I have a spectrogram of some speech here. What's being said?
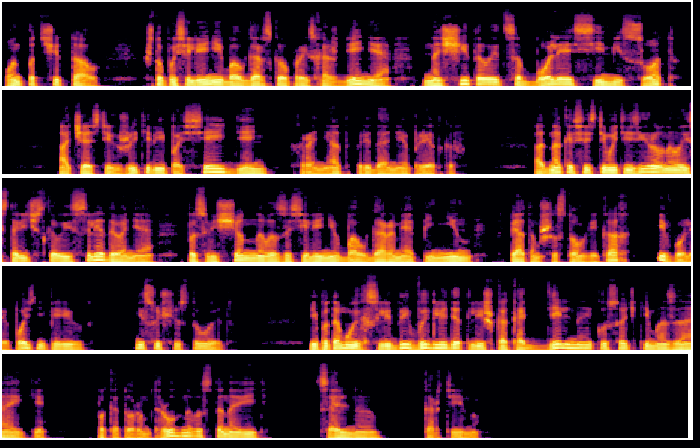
Он подсчитал, что поселений болгарского происхождения насчитывается более 700, а часть их жителей по сей день хранят предания предков. Однако систематизированного исторического исследования, посвященного заселению болгарами Апеннин в V-VI веках и в более поздний период, не существует. И потому их следы выглядят лишь как отдельные кусочки мозаики, по которым трудно восстановить цельную картину.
